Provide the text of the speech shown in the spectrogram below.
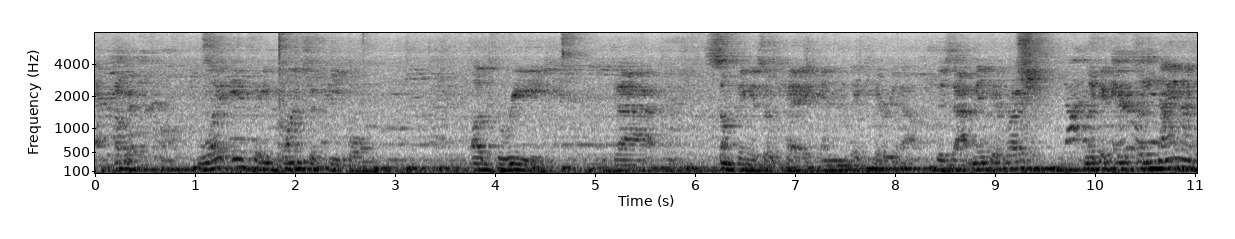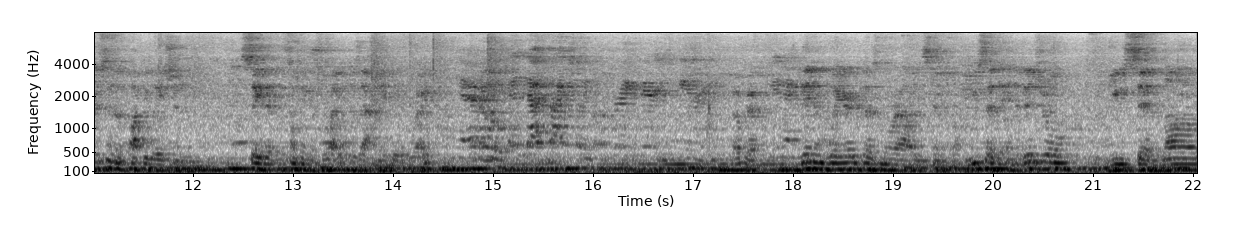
every Okay. individual. What if a bunch of people agree that something is okay and they carry it out? Does that make it right? Not Like if ninety-nine percent of the population say that something is right, does that make it right? No, and that's actually a very, very scary. Okay. You know? Then where does morality stem from? You said the individual, you said love.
